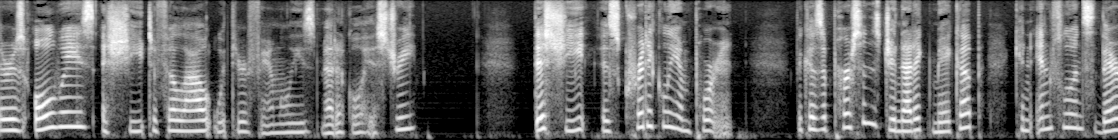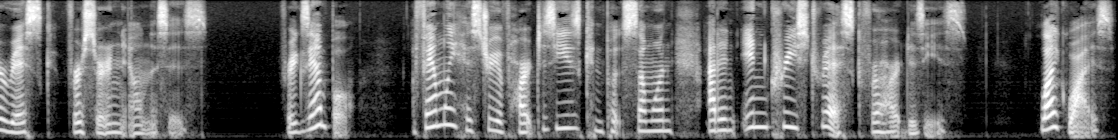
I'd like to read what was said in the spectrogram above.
there is always a sheet to fill out with your family's medical history? This sheet is critically important because a person's genetic makeup can influence their risk for certain illnesses. For example, a family history of heart disease can put someone at an increased risk for heart disease. Likewise,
